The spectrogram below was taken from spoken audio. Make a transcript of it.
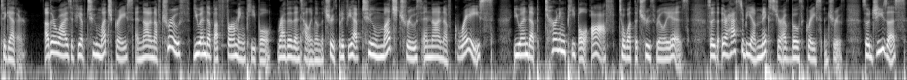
together. Otherwise, if you have too much grace and not enough truth, you end up affirming people rather than telling them the truth. But if you have too much truth and not enough grace, you end up turning people off to what the truth really is. So there has to be a mixture of both grace and truth. So Jesus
